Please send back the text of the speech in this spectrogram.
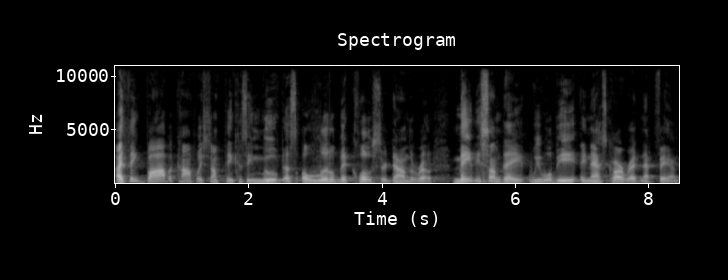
I think Bob accomplished something because he moved us a little bit closer down the road. Maybe someday we will be a NASCAR redneck fan,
